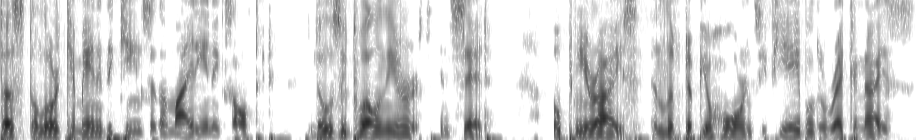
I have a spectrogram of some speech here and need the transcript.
thus the Lord commanded the kings of the mighty and exalted, those who dwell on the earth, and said, Open your eyes and lift up your horns if ye able to recognize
